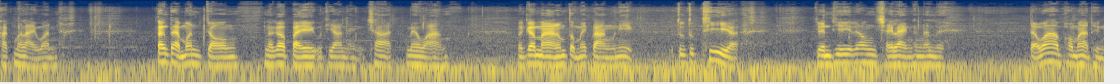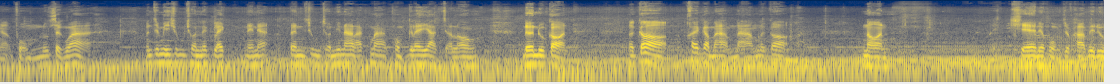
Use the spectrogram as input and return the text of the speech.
พักมาหลายวัน ตั้งแต่ม่อนจองแล้วก็ไปอุทยานแห่งชาติแม่วางแล้วก็มาน้ำตกแม่กลางวันนี้อีกทุกๆที่อะเป็นที่ต้องใช้แรงทั้งนั้นเลย แต่ว่าพอมาถึงอะผมรู้สึกว่า มันจะมีชุมชนเล็กๆ ในเนี้ยเป็นชุมชนที่น่ารักมาก ผมก็เลยอยากจะลองเดินดูก่อน แล้วก็ค่อยกลับมาอาบน้ำแล้วก็นอนโอเคเดี๋ยวผมจะพาไปดู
